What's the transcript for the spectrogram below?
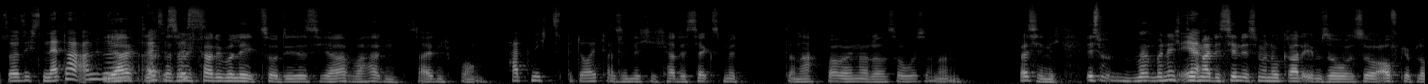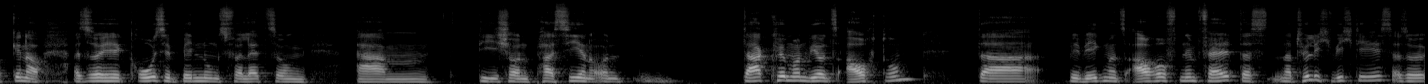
soll sich's netter anhören? Ja, klar, das habe ich gerade überlegt. So dieses Jahr war halt ein Seitensprung. Hat nichts bedeutet. Also nicht, ich hatte Sex mit der Nachbarin oder so, sondern weiß ich nicht. Ist, wenn ich thematisieren, ja. ist mir nur gerade eben so, so aufgeploppt. Genau. Also solche große Bindungsverletzungen, ähm, die schon passieren und da kümmern wir uns auch drum. Da bewegen wir uns auch auf einem Feld, das natürlich wichtig ist. Also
